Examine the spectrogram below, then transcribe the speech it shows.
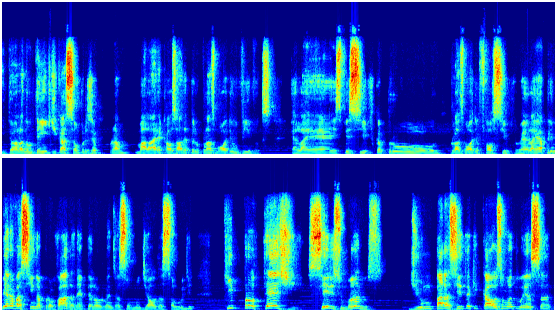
Então, ela não tem indicação, por exemplo, para malária causada pelo Plasmodium vivax. Ela é específica para o Plasmodium falciparum. Ela é a primeira vacina aprovada né, pela Organização Mundial da Saúde que protege seres humanos de um parasita que causa uma doença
